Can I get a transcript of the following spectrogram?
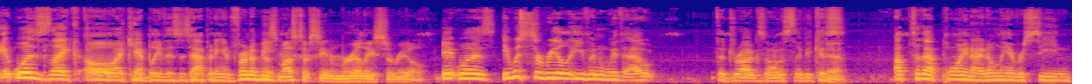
it was like, oh, I can't believe this is happening in front of me. This must have seemed really surreal. It was it was surreal even without the drugs, honestly, because Yeah. Up to that point I'd only ever seen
